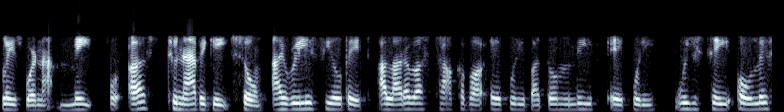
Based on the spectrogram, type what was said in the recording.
place were not made for us to navigate. So I really feel that a lot of us talk about equity but don't live equity. We say, oh, let's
